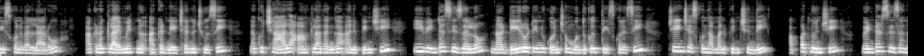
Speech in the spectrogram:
తీసుకొని వెళ్ళారో అక్కడ క్లైమేట్ను అక్కడ నేచర్ను చూసి నాకు చాలా ఆహ్లాదంగా అనిపించి ఈ వింటర్ సీజన్లో నా డే రొటీన్ కొంచెం ముందుకు తీసుకునేసి చేంజ్ చేసుకుందాం అనిపించింది. అప్పటి నుంచి వింటర్ సీజన్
